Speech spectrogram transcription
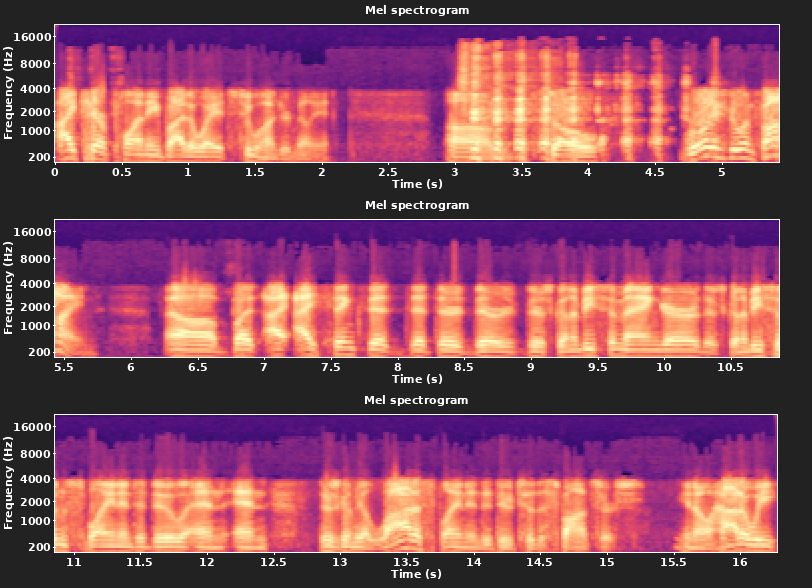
"I care plenty. By the way, it's two hundred million. Um, so Rory's doing fine. Uh, but I, I think that that there there there's going to be some anger. There's going to be some splaining to do, and and there's going to be a lot of splaining to do to the sponsors. You know, how do we?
